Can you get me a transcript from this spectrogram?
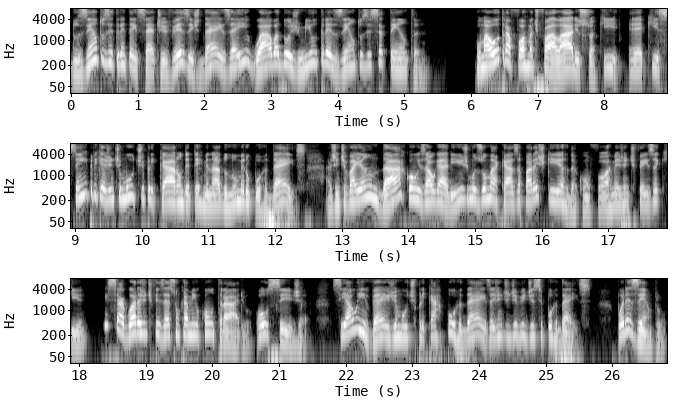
237 vezes 10 é igual a 2.370. Uma outra forma de falar isso aqui é que sempre que a gente multiplicar um determinado número por 10, a gente vai andar com os algarismos uma casa para a esquerda, conforme a gente fez aqui. E se agora a gente fizesse um caminho contrário, ou seja, se ao invés de multiplicar por 10, a gente dividisse por 10? Por exemplo,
